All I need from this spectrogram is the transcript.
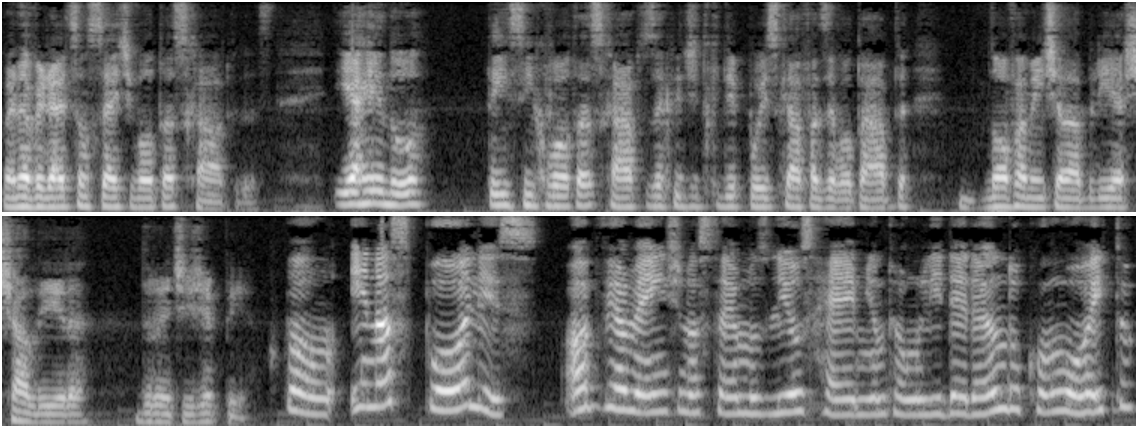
Mas na verdade são 7 voltas rápidas. E a Renault tem cinco voltas rápidas. Acredito que depois que ela fazer a volta rápida, novamente ela abria a chaleira durante o GP. Bom, e nas poles, obviamente nós temos Lewis Hamilton liderando com oito,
